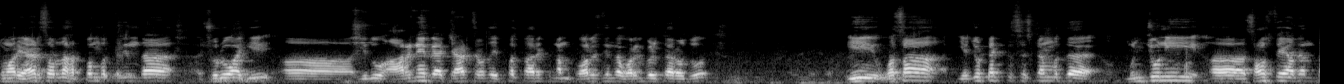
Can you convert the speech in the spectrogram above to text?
ಸುಮಾರು ಎರಡು ಸಾವಿರದ ಹತ್ತೊಂಬತ್ತರಿಂದ ಶುರುವಾಗಿ ಇದು ಆರನೇ ಬ್ಯಾಚ್ ಎರಡು ಸಾವಿರದ ಇಪ್ಪತ್ತಾರಕ್ಕೆ ನಮ್ಮ ಕಾಲೇಜಿಂದ ಹೊರಗೆ ಬೀಳ್ತಾ ಇರೋದು. ಈ ಹೊಸ ಎಜುಟೆಕ್ ಸಿಸ್ಟಮ್ದ ಮುಂಚೂಣಿ ಸಂಸ್ಥೆಯಾದಂಥ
